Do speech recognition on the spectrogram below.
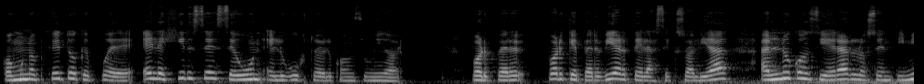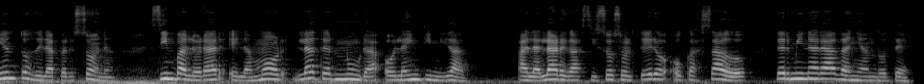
como un objeto que puede elegirse según el gusto del consumidor, porque pervierte la sexualidad al no considerar los sentimientos de la persona, sin valorar el amor, la ternura o la intimidad. A la larga, si sos soltero o casado, terminará dañándote.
